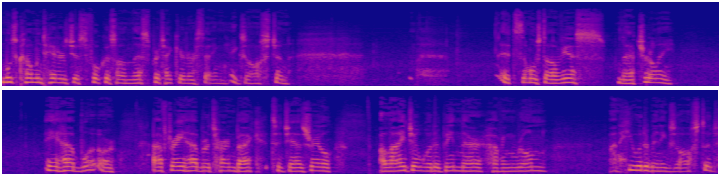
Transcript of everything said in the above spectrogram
Most commentators just focus on this particular thing exhaustion. It's the most obvious, naturally. Ahab, or after Ahab returned back to Jezreel, Elijah would have been there having run, and he would have been exhausted.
